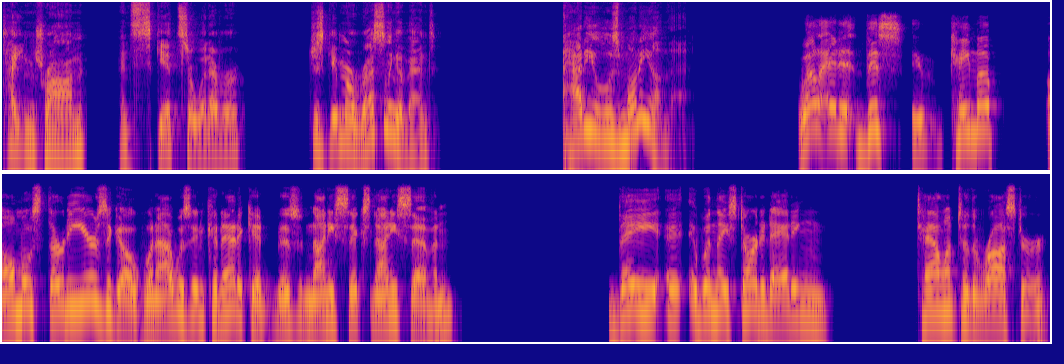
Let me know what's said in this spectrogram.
Titantron and skits or whatever. Just give them a wrestling event. How do you lose money on that? Well, this it came up almost 30 years ago when I was in Connecticut. This was 96, 97. They, eh, when they started adding talent to the roster,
